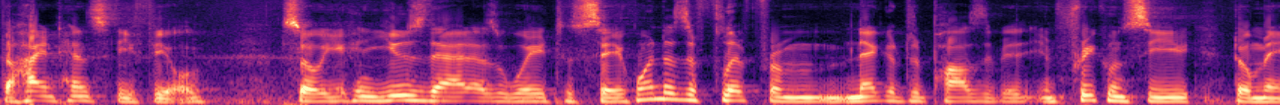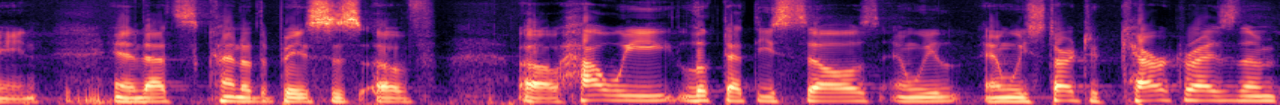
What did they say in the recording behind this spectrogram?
the high intensity field. So you can use that as a way to say when does it flip from negative to positive in frequency domain, and that's kind of the basis of uh, how we looked at these cells and we, and we start to characterize them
